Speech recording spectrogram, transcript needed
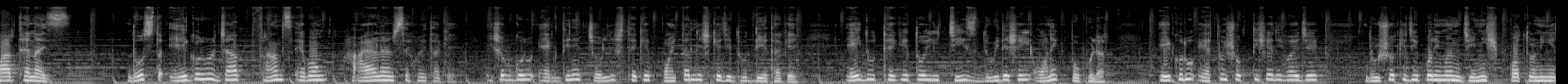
পার্থেনাইজ। দোস্ত, এই গরুর জাত ফ্রান্স এবং আয়ারল্যান্ডসে হয়ে থাকে। এসব গরু একদিনে চল্লিশ থেকে পঁয়তাল্লিশ কেজি দুধ দিয়ে থাকে। এই দুধ থেকে তৈরি চিজ দুই দেশেই অনেক পপুলার। এই গরু এতই শক্তিশালী হয় যে দুশো কেজি পরিমাণ জিনিসপত্র নিয়ে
